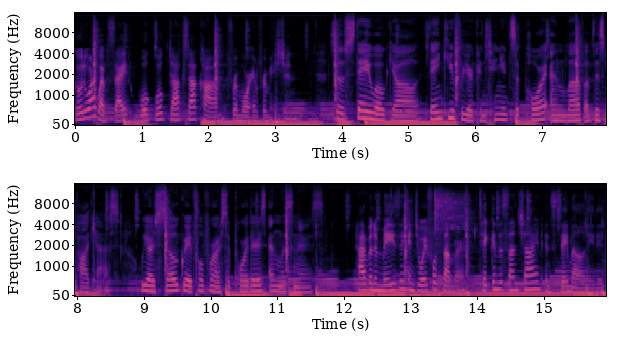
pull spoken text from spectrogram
Go to our website, wokewokedocs.com, for more information. So stay woke, y'all. Thank you for your continued support and love of this podcast. We are so grateful for our supporters and listeners. Have an amazing and joyful summer. Take in the sunshine and stay melanated.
